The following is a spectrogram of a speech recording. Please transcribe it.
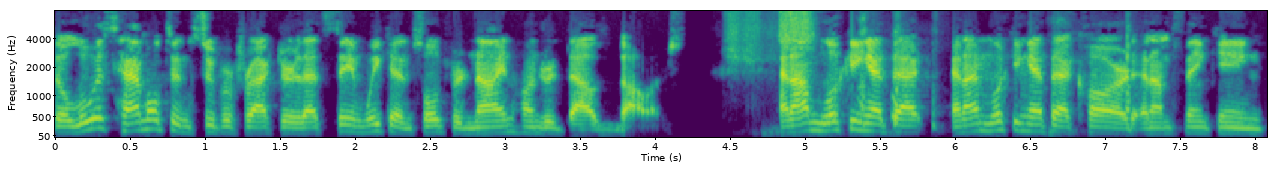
the Lewis Hamilton Superfractor that same weekend sold for nine hundred thousand dollars. And I'm looking at that, and I'm looking at that card, and I'm thinking,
